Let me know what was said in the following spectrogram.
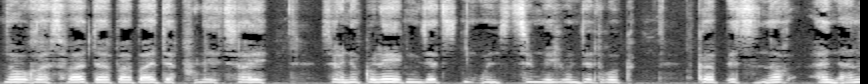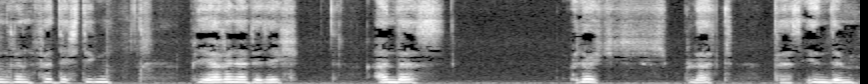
Noras Vater war bei der Polizei. Seine Kollegen setzten uns ziemlich unter Druck. Gab es noch einen anderen Verdächtigen? Pierre erinnerte sich an das Durchblatt, das in dem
